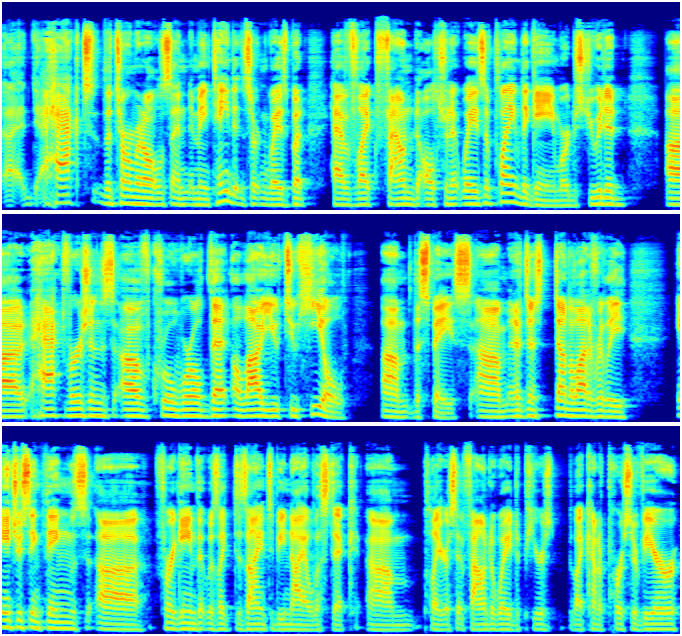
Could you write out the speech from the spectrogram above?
uh, hacked the terminals and maintained it in certain ways, but have like found alternate ways of playing the game or distributed uh, hacked versions of Cruel World that allow you to heal um, the space. Um, and have just done a lot of really interesting things uh, for a game that was like designed to be nihilistic. Um, players have found a way to pierce, like kind of persevere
